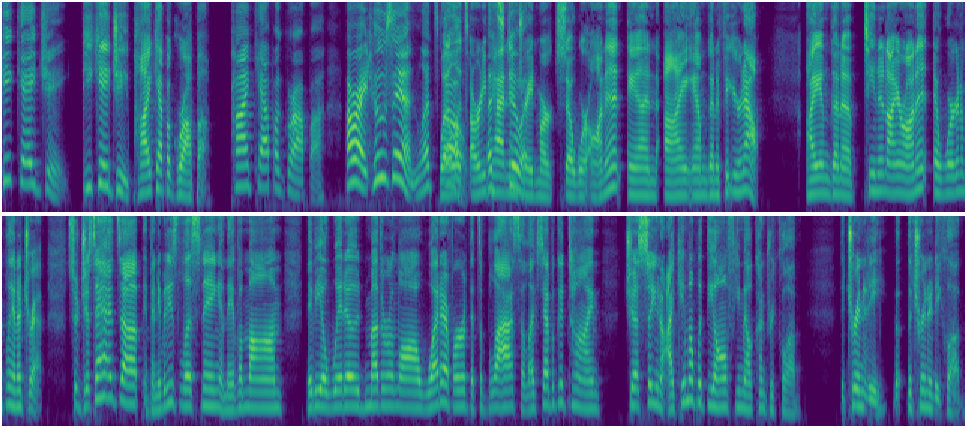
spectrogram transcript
PKG, PKG, Pi Kappa Grappa. Pi Kappa Grappa. All right, who's in? Let's Well, go. it's already Let's patent and trademarked, so we're on it, and I am going to figure it out. I am going to, Tina and I are on it, and we're going to plan a trip. So, just a heads up if anybody's listening and they have a mom, maybe a widowed mother in law, whatever, that's a blast, that likes to have a good time, just so you know, I came up with the all female country club, the Trinity, the, the Trinity Club.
